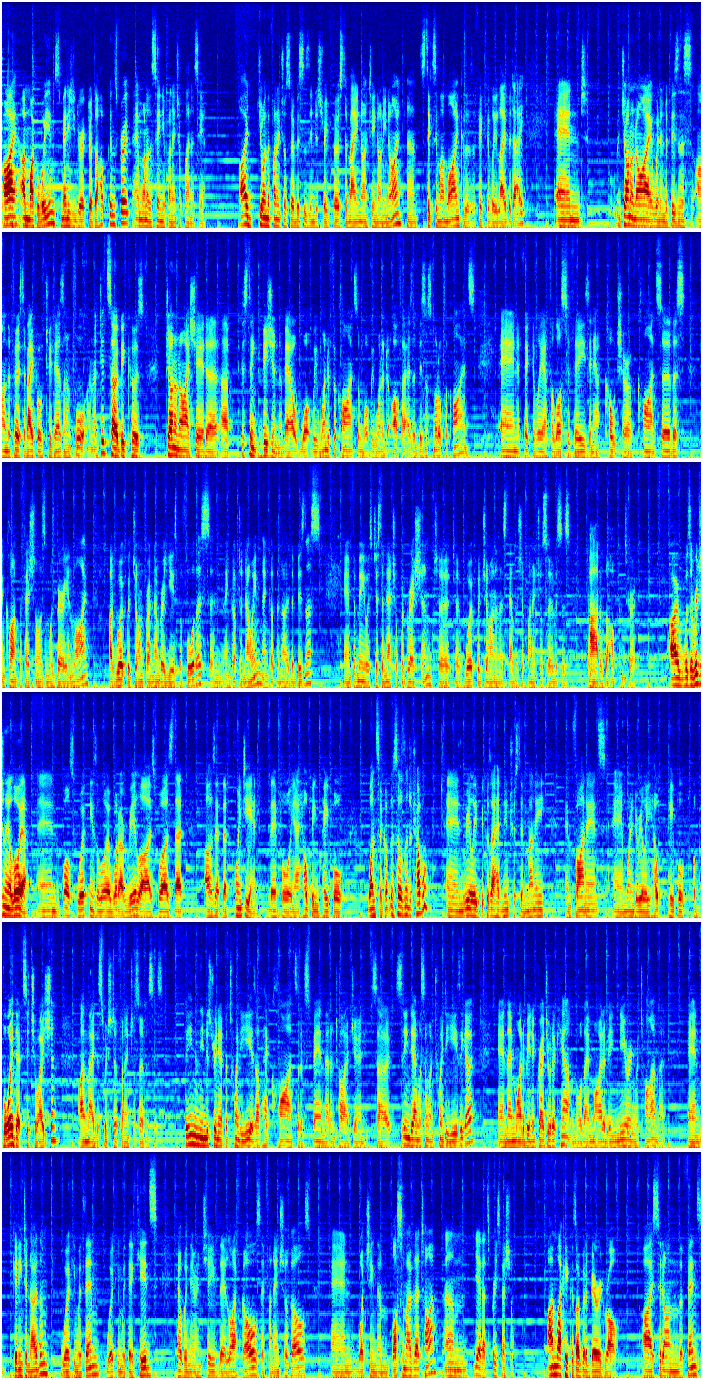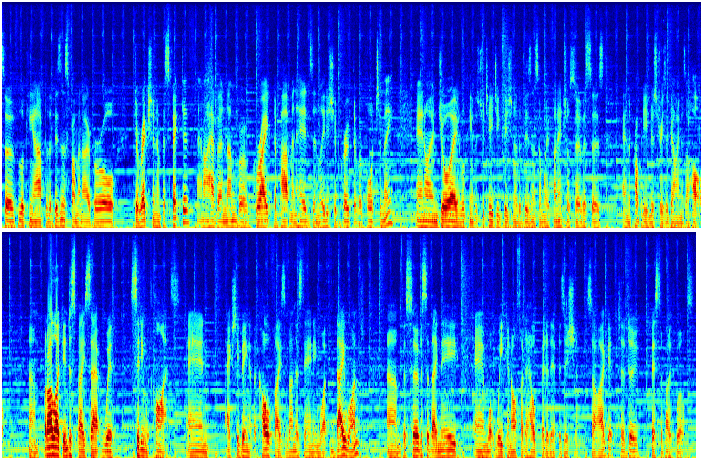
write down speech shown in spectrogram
Hi, I'm Michael Williams, Managing Director of the Hopkins Group and one of the Senior Financial Planners here. I joined the financial services industry 1st of May 1999. Um, sticks in my mind because it was effectively Labor Day. And John and I went into business on the 1st of April 2004. And I did so because John and I shared a, a, distinct vision about what we wanted for clients and what we wanted to offer as a business model for clients. And effectively our philosophies and our culture of client service and client professionalism was very in line. I'd worked with John for a number of years before this and, and got to know him and got to know the business. And for me, it was just a natural progression to, to work with John and establish a financial services part of the Hopkins Group. I was originally a lawyer, and whilst working as a lawyer, what I realised was that I was at the pointy end, therefore, you know, helping people once they got themselves into trouble, and really because I had an interest in money and finance and wanting to really help people avoid that situation, I made the switch to financial services. Being in the industry now for 20 years, I've had clients that have spanned that entire journey. So sitting down with someone 20 years ago, and they might have been a graduate accountant or they might have been nearing retirement, and getting to know them, working with them, working with their kids, helping them achieve their life goals, their financial goals, and watching them blossom over that time, um, yeah, that's pretty special. I'm lucky because I've got a varied role. I sit on the fence of looking after the business from an overall direction and perspective and I have a number of great department heads and leadership group that report to me and I enjoy looking at the strategic vision of the business and where financial services and the property industries are going as a whole. Um, but I like to interspace that with sitting with clients and actually being at the coalface of understanding what they want, um, the service that they need and what we can offer to help better their position. So I get to do best of both worlds.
